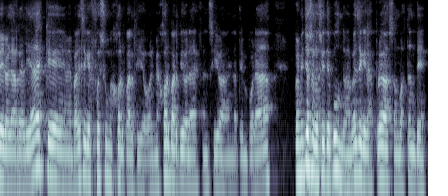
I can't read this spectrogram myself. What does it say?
pero la realidad es que me parece que fue su mejor partido, o el mejor partido de la defensiva en la temporada. Permitió solo siete puntos, me parece que las pruebas son bastante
